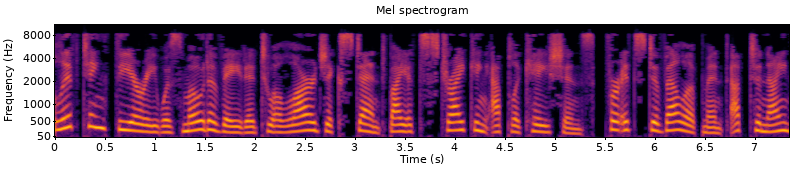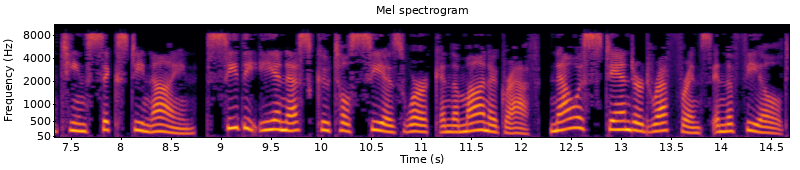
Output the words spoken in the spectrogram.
Lifting theory was motivated to a large extent by its striking applications. For its development up to 1969, see the Ionescu-Tulcea's work and the monograph, now a standard reference in the field.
